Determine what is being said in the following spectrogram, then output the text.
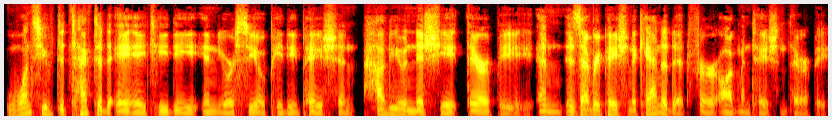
once you've detected AATD in your COPD patient, how do you initiate therapy? And is every patient a candidate for augmentation therapy?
